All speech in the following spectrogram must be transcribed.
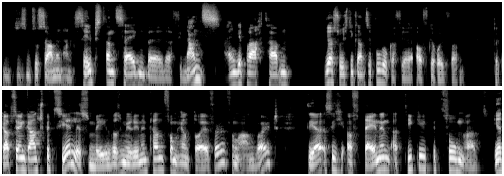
in diesem Zusammenhang Selbstanzeigen bei der Finanz eingebracht haben. Ja, so ist die ganze Buwok-Affäre aufgerollt worden. Da gab es ja ein ganz spezielles Mail, was ich mir erinnern kann, vom Herrn Teufel, vom Anwalt, der sich auf deinen Artikel bezogen hat. Ja,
